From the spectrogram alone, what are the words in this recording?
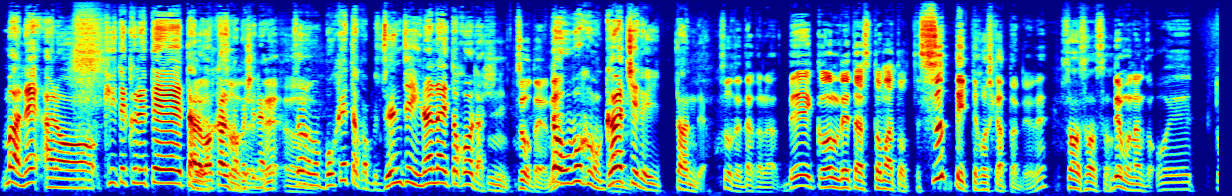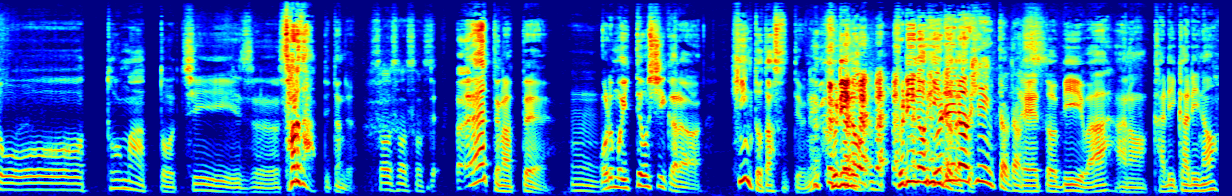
まあね、あのー聞いてくれてたらわかるかもしれないけど、いやそうだよねうんそのボケとかも全然いらないところだし。うんそうだよね僕もガチで言ったんだよ。そうだよ。だから、ベーコン、レタス、トマトってスッて言ってほしかったんだよね。そうそうそう。でもなんか、おえーっと、トマト、チーズ、サラダって言ったんだよ。そうそうそうそう。えーってなって、ん俺も言ってほしいから、ヒント出すっていうね。振りの、振りのヒント出す。振りのヒント出すえーっと、B は、あの、カリカリの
